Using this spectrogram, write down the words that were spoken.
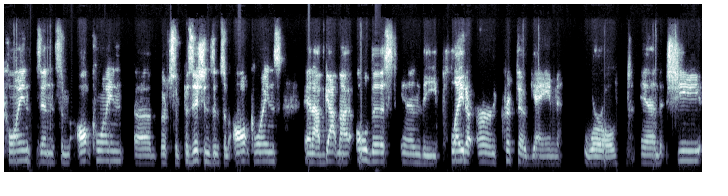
coins and some altcoin uh, or some positions in some altcoins. And I've got my oldest in the play to earn crypto game world, and she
